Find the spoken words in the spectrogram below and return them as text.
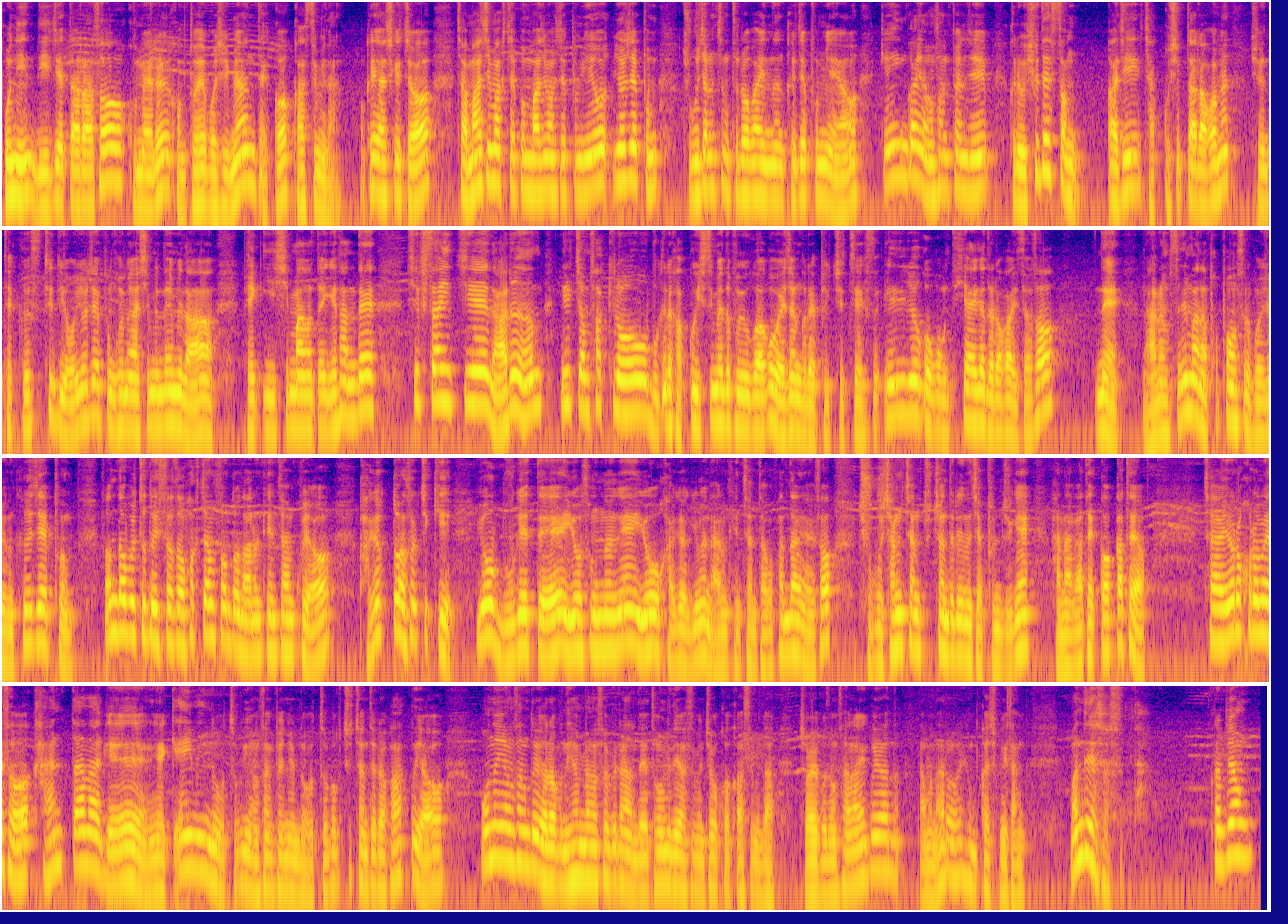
본인 니즈에 따라서 구매를 검토해 보시면 될 것 같습니다. 오케이 아시겠죠? 자 마지막 제품 마지막 제품 이, 이 제품 주구장창 들어가 있는 그 제품이에요. 게임과 영상 편집 그리고 휴대성 까지 잡고 싶다라고 하면 주엔테크 스튜디오 이 제품 구매하시면 됩니다. 120만 원대긴 한데 14인치에 나름 1.4kg 무게를 갖고 있음에도 불구하고 외장 그래픽 GTX 1650 Ti가 들어가 있어서 네, 나름 쓸만한 퍼포먼스를 보여주는 그 제품. 썬더볼트도 있어서 확장성도 나름 괜찮고요. 가격 또한 솔직히 요 무게대에 요 성능에 요 가격이면 나름 괜찮다고 판단해서 주구장창 추천드리는 제품 중에 하나가 될 것 같아요. 자, 요렇게롬해서 간단하게 예, 게이밍 노트북, 영상 편집 노트북 추천드려 봤고요. 오늘 영상도 여러분이 현명한 소비를 하는데 도움이 되었으면 좋을 것 같습니다. 좋아요, 구독, 사랑이고요. 남은 하루 행복하시고 이상 만드셨습니다. 그럼 뿅!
